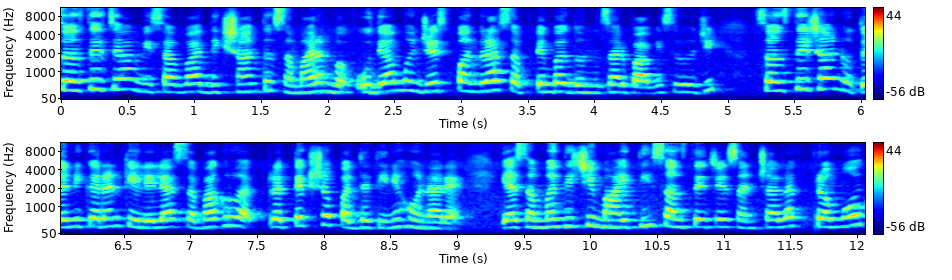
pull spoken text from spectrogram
संस्थेचा विसावा दीक्षांत समारंभ उद्या म्हणजेच पंधरा सप्टेंबर दोन हजार बावीस रोजी संस्थेच्या नूतनीकरण केलेल्या सभागृहात प्रत्यक्ष पद्धतीने होणार आहे. या संबंधीची माहिती संस्थेचे संचालक प्रमोद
